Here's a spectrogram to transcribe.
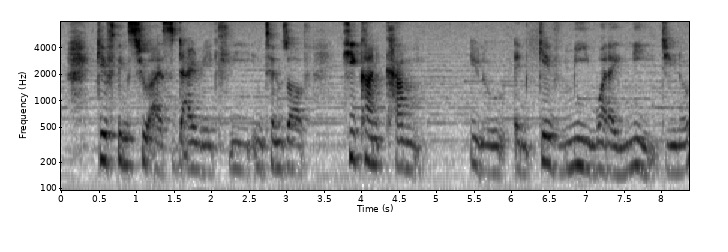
give things to us directly in terms of he can't come you know and give me what i need you know.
